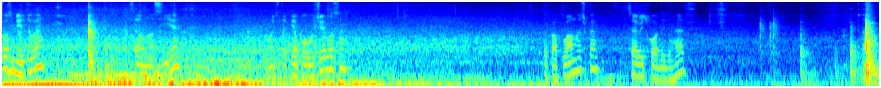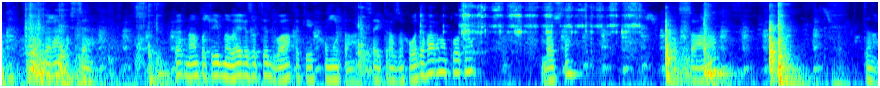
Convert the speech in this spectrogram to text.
Розмітили. Це у нас є. Ось таке вийшло. Така планочка. Це відходить геть. Так, беремо ось це. Тепер нам потрібно вирізати два таких хомута. Це якраз заходить гарно плотно. Бачите? Саме. Так.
